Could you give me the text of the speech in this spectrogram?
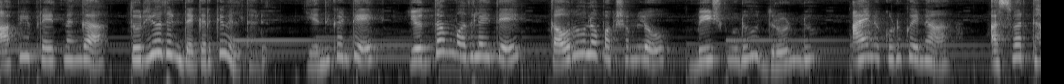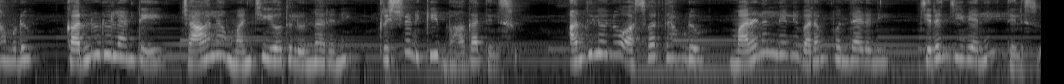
ఆపే ప్రయత్నంగా దుర్యోధన్ దగ్గరికి వెళ్తాడు. ఎందుకంటే యుద్ధం మొదలైతే కౌరవుల పక్షంలో భీష్ముడు ద్రోణుడు ఆయన కొడుకైన అశ్వత్థాముడు కర్ణుడు లాంటి చాలా మంచి యోధులున్నారని కృష్ణుడికి బాగా తెలుసు. అందులోనూ అశ్వత్థాముడు మరణం లేని వరం పొందాడని చిరంజీవి అని తెలుసు.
